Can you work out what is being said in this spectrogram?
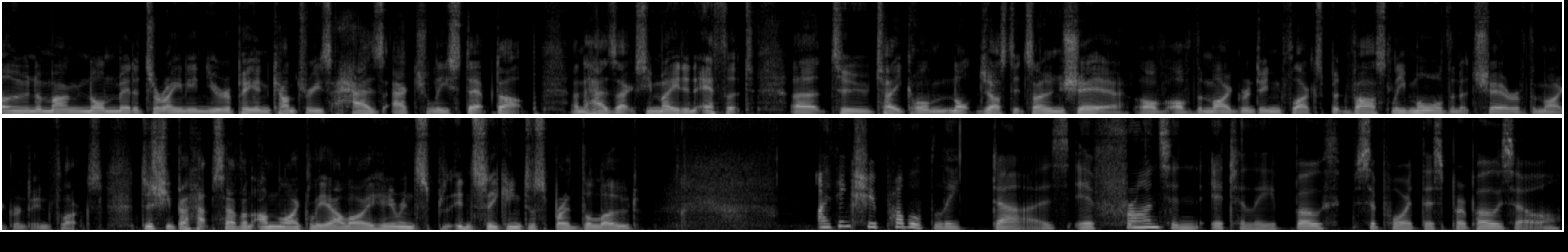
among non Mediterranean European countries has actually stepped up and has actually made an effort uh, to take on not just its own share of, of the migrant influx, but vastly more than its share of the migrant influx. Does she perhaps have an unlikely ally here in, in seeking to spread the load? I think she probably does, if France and Italy both support this proposal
